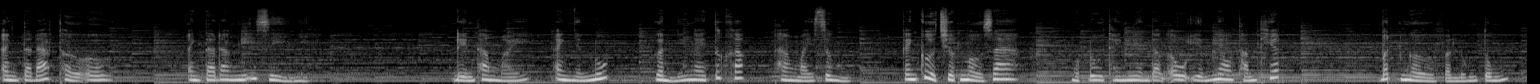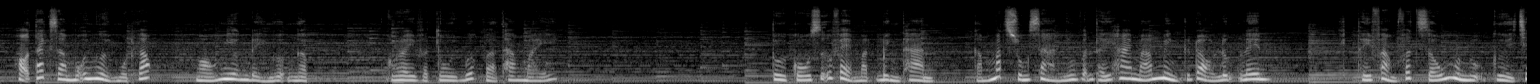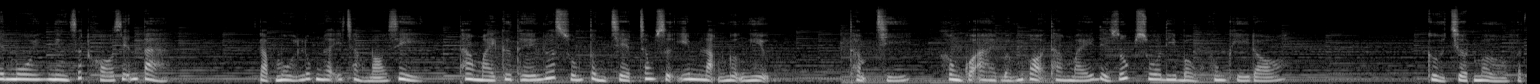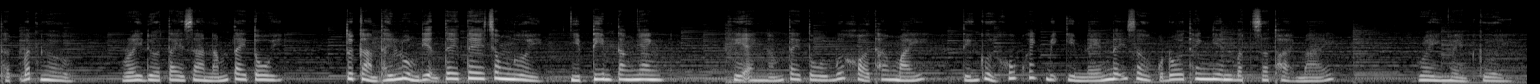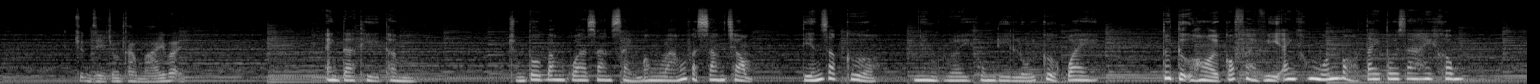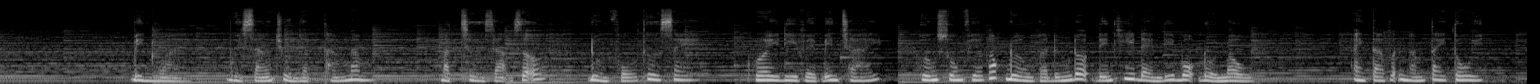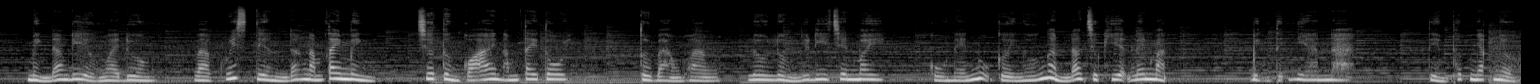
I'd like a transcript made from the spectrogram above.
Anh ta đáp thờ ơ. Anh ta đang nghĩ gì nhỉ? Đến thang máy, anh nhấn nút, gần như ngay tức khắc, thang máy dừng. Cánh cửa trượt mở ra, một đôi thanh niên đang âu yếm nhau thắm thiết. Bất ngờ và lúng túng, họ tách ra mỗi người một góc, ngó nghiêng đầy ngượng ngập. Gray và tôi bước vào thang máy. Tôi cố giữ vẻ mặt bình thản, cắm mắt xuống sàn nhưng vẫn thấy hai má mình cứ đỏ lựng lên. Thấy phảng phất giấu một nụ cười trên môi nhưng rất khó diễn tả. Cặp môi lúc nãy chẳng nói gì, thang máy cứ thế lướt xuống tầng trệt trong sự im lặng ngượng nghịu. Thậm chí không có ai bấm gọi thang máy để giúp xua đi bầu không khí đó. Cửa trượt mở và thật bất ngờ, Ray đưa tay ra nắm tay tôi. Tôi cảm thấy luồng điện tê tê trong người, nhịp tim tăng nhanh. Khi anh nắm tay tôi bước khỏi thang máy, tiếng cười khúc khích bị kìm nén nãy giờ của đôi thanh niên bật ra thoải mái. Ray nhoẻn cười. chuyện gì trong thang máy vậy? Anh ta thì thầm. Chúng tôi băng qua gian sảnh bong loáng và sang trọng, tiến ra cửa, nhưng Gray không đi lối cửa quay. Tôi tự hỏi có phải vì anh không muốn bỏ tay tôi ra hay không? Bên ngoài, buổi sáng chủ nhật tháng 5, mặt trời rạng rỡ, đường phố thưa xe. Gray đi về bên trái, hướng xuống phía góc đường và đứng đợi đến khi đèn đi bộ đổi màu. Anh ta vẫn nắm tay tôi. Mình đang đi ở ngoài đường và Christian đang nắm tay mình. Chưa từng có ai nắm tay tôi. Tôi bàng hoàng, lơ lửng như đi trên mây. Cố nén nụ cười ngớ ngẩn đang trực hiện lên mặt. Bình tĩnh đi Anna. Tiềm thức nhắc nhở.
